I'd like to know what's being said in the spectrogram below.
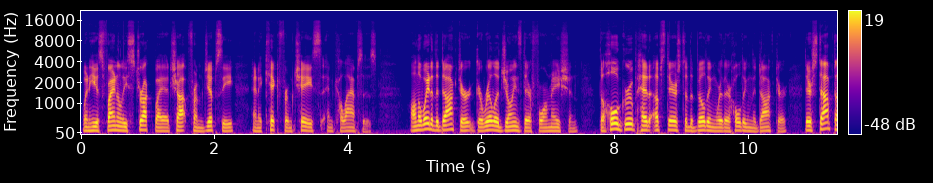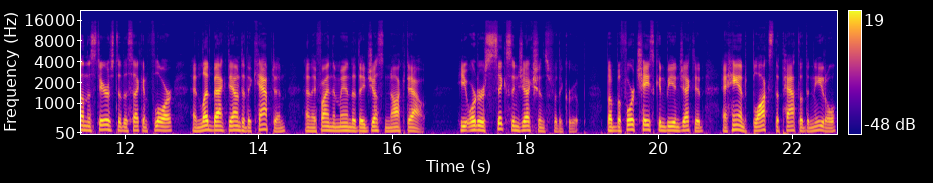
when he is finally struck by a chop from Gypsy and a kick from Chase and collapses. On the way to the doctor, Gorilla joins their formation. The whole group head upstairs to the building where they're holding the doctor. They're stopped on the stairs to the second floor and led back down to the captain, and they find the man that they just knocked out. He orders six injections for the group. But before Chase can be injected, a hand blocks the path of the needle,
